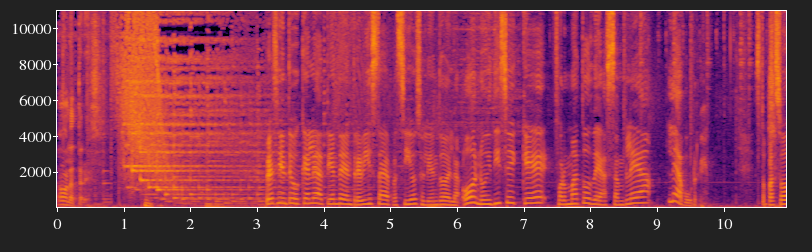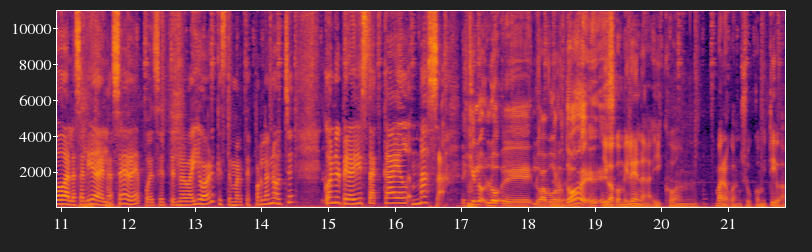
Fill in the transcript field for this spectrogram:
Vamos a la 3. Presidente Bukele atiende entrevista de pasillo saliendo de la ONU y dice que formato de asamblea le aburre. Esto pasó a la salida de la sede, pues de Nueva York, este martes por la noche, con el periodista Kyle Massa. Es que lo, lo, eh, lo abordó. eh, es- Iba con Milena y con, bueno, con su comitiva.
